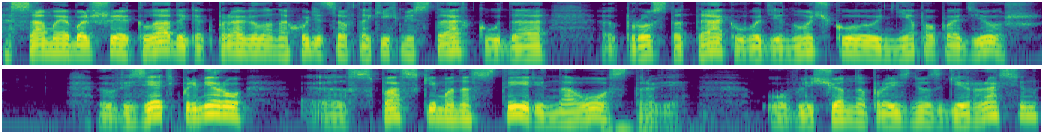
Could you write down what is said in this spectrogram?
Самые большие клады, как правило, находятся в таких местах, куда просто так в одиночку не попадешь. Взять, к примеру, э, Спасский монастырь на острове, увлеченно произнес Герасин,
